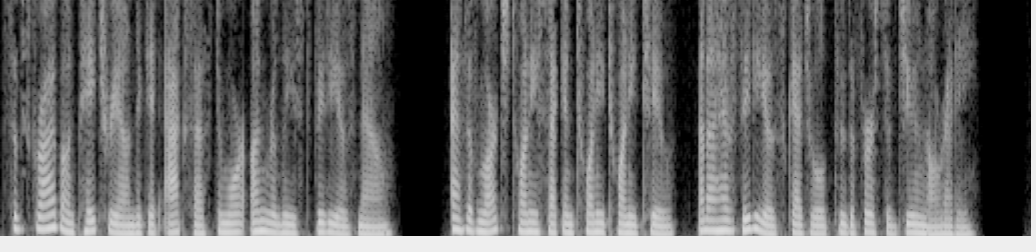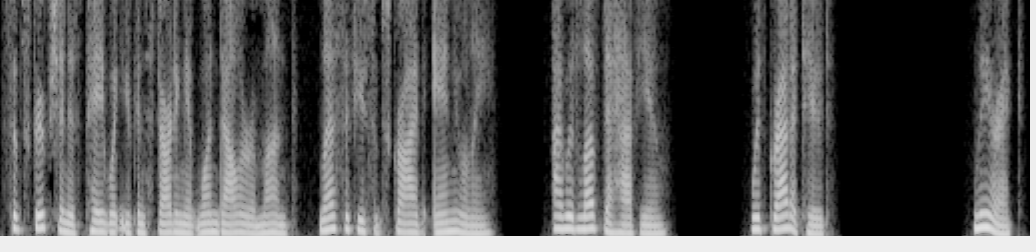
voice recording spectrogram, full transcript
Subscribe on Patreon to get access to more unreleased videos now. As of March 22, 2022, and I have videos scheduled through the 1st of June already. Subscription is pay what you can starting at $1 a month, less if you subscribe annually. I would love to have you. With gratitude. Lyric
